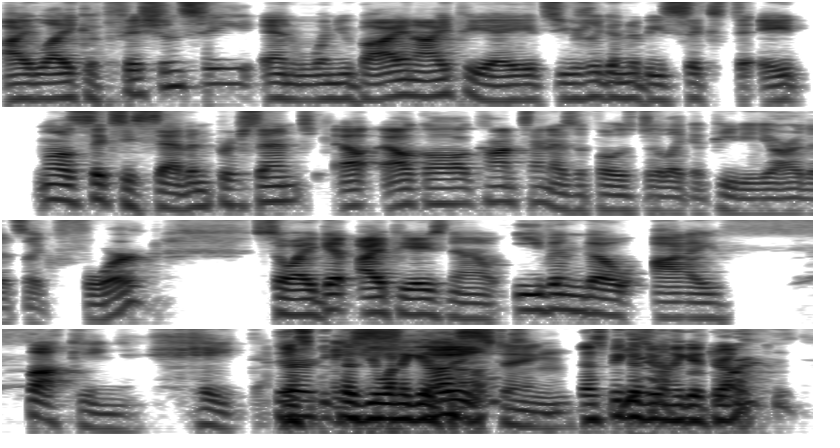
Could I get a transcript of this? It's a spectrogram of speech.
I like efficiency. And when you buy an IPA, it's usually going to be six to eight, well, 67% al- alcohol content as opposed to like a PBR that's like four. So I get IPAs now, even though I fucking hate them. Just They're because you want to get drunk? Just because you want to get drunk? course.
